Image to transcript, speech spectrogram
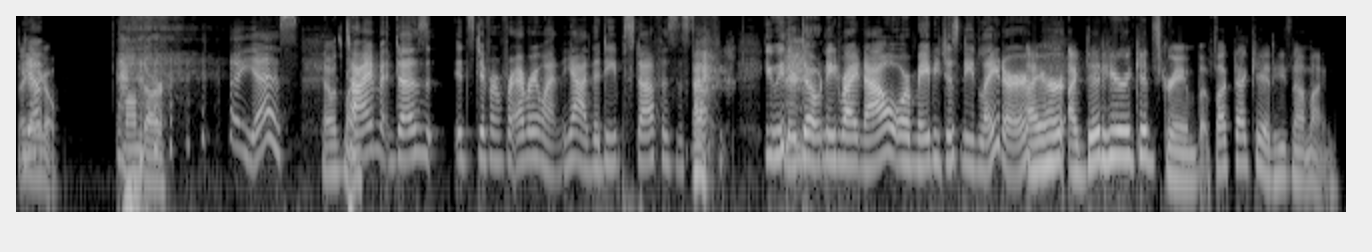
I gotta go. Mom dar. yes. That was mine. Time does it's different for everyone. Yeah, the deep stuff is the stuff you either don't need right now or maybe just need later. I heard, I did hear a kid scream, but fuck that kid. He's not mine.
